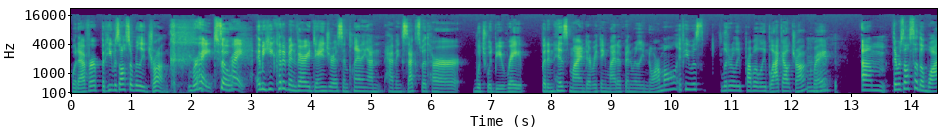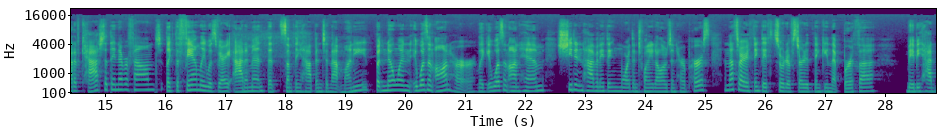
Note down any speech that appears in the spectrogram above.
whatever. But he was also really drunk. Right. So, right. I mean, he could have been very dangerous and planning on having sex with her, which would be rape. But in his mind, everything might have been really normal if he was literally probably blackout drunk, Mm-hmm. right? Um, there was also the wad of cash that they never found. Like the family was very adamant that something happened to that money, but no one, it wasn't on her. Like it wasn't on him. She didn't have anything more than $20 in her purse. And that's why I think they sort of started thinking that Bertha maybe had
